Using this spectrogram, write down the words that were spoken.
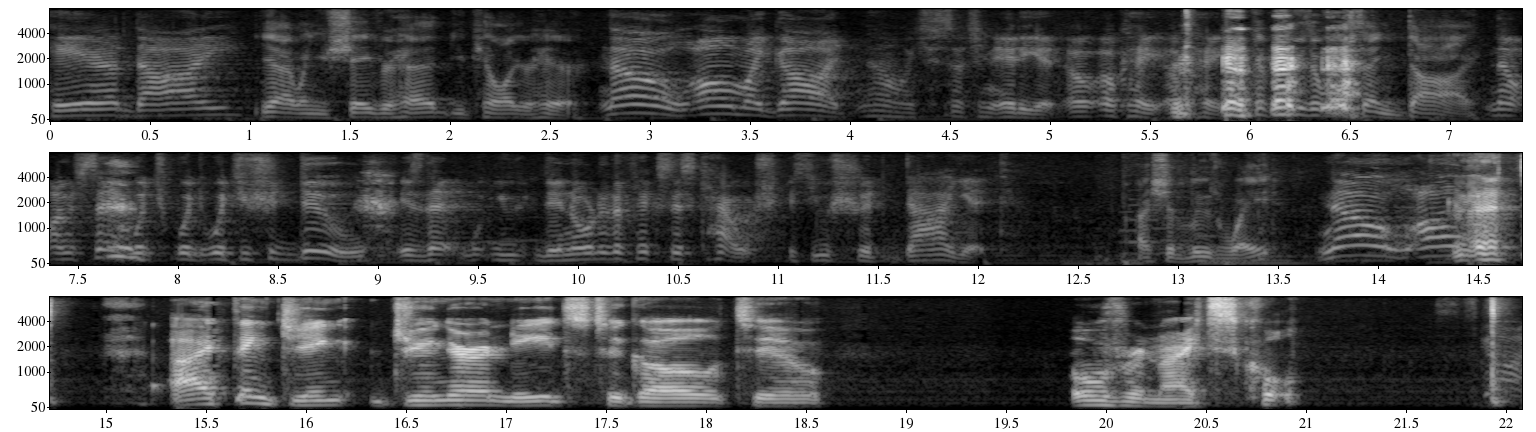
hair dye? Yeah, when you shave your head, you kill all your hair. No, oh my god. No, you're such an idiot. Oh, okay, okay. Confusing way of saying die. no, I'm saying what, what, what you should do is that you, in order to fix this couch, is you should dye it. I should lose weight. No, oh, I think Jing- Junior needs to go to overnight school. god,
